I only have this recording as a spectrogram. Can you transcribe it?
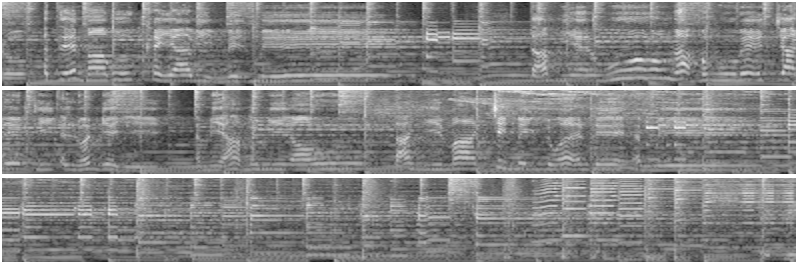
တော့အသေးမဖို့ခရပြီမေမေတမ်းမြေဝငါမငူပဲကြားတဲ့ဒီအလွမ်းမျက်ရည်အများမမြင်အောင် တာရင်မကြိတ်မိတ်လွမ်းတဲ့အမေဒီဒီ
